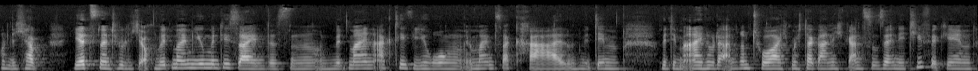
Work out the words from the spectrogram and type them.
Und ich habe jetzt natürlich auch mit meinem Human Design Wissen und mit meinen Aktivierungen in meinem Sakral und mit dem, mit dem einen oder anderen Tor, ich möchte da gar nicht ganz so sehr in die Tiefe gehen,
